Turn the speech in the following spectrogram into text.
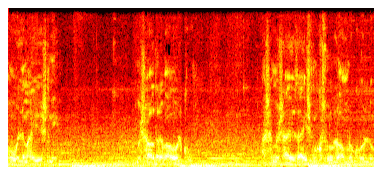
هو اللي معيشني. مش هقدر أبقى لكم عشان مش عايز أعيش مكسور الامر كله.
